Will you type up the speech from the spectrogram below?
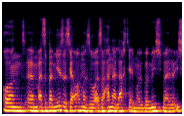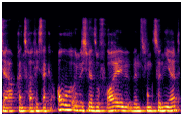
Und ähm, also bei mir ist es ja auch immer so, also Hanna lacht ja immer über mich, weil ich ja auch ganz häufig sage, oh, und ich bin so freue, wenn es funktioniert.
